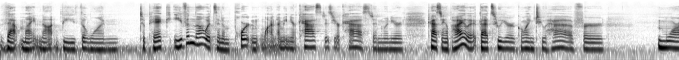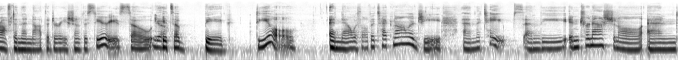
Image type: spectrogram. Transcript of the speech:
that might not be the one to pick, even though it's an important one. I mean, your cast is your cast, and when you're casting a pilot, that's who you're going to have for more often than not the duration of the series. So yeah. it's a big deal. And now with all the technology and the tapes and the international and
